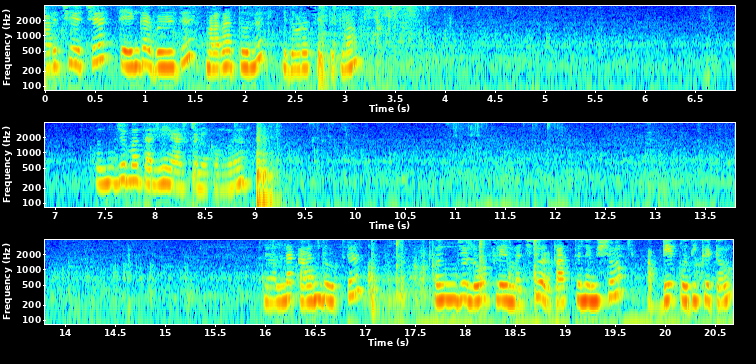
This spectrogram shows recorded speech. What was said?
அரைச்சி வச்ச தேங்காய் விழுது மிளகாத்தூள் இதோட சேர்த்துக்கலாம். கொஞ்சமா தண்ணி ஆட் பண்ணிக்கோங்க. நல்லா கலந்து விட்டு கொஞ்சம் லோ ஃப்ளேம் வச்சுட்டு ஒரு பத்து நிமிஷம் அப்படியே கொதிக்கட்டும்.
